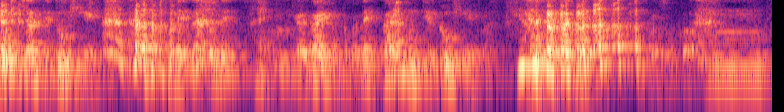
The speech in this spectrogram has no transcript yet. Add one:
森ちゃんって同期がいます。トレーナーのね、はい。うん、あガイ君とかね。ガイ君っていう同期がいます、ね、そっかそっか。うん。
